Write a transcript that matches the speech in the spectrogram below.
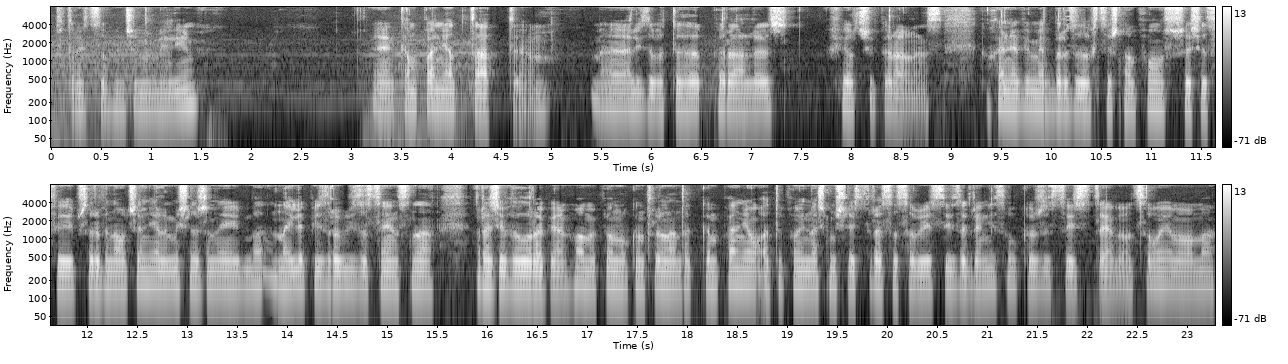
Tutaj co będziemy mieli? E, kampania Taty. E, Elizabeth Perales. Hiorci Perales. Kochania, wiem jak bardzo chcesz nam pomóc w czasie swojej przerwy na uczelni, ale myślę, że najba- najlepiej zrobić zostając na razie w Europie. Mamy pełną kontrolę nad kampanią, a ty powinnaś myśleć teraz o sobie. Jesteś za granicą, korzystaj z tego. Całuję mama.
